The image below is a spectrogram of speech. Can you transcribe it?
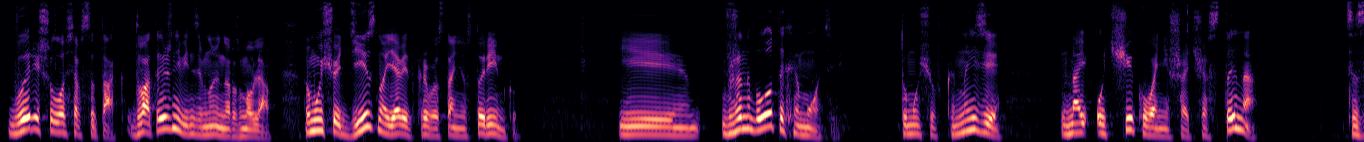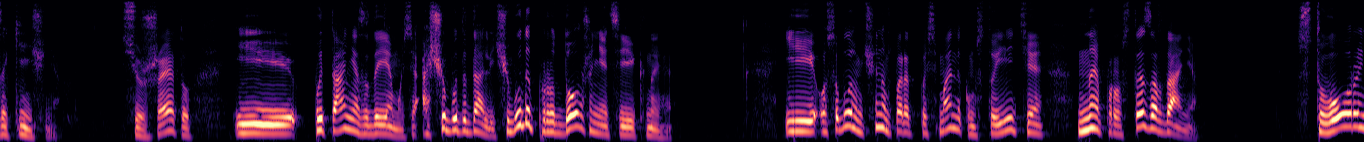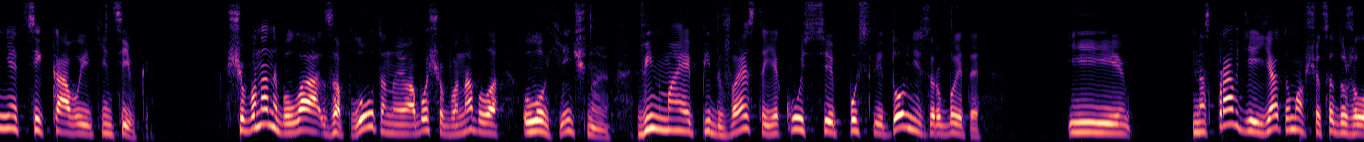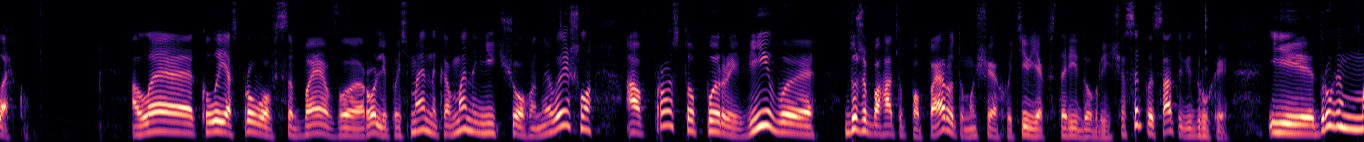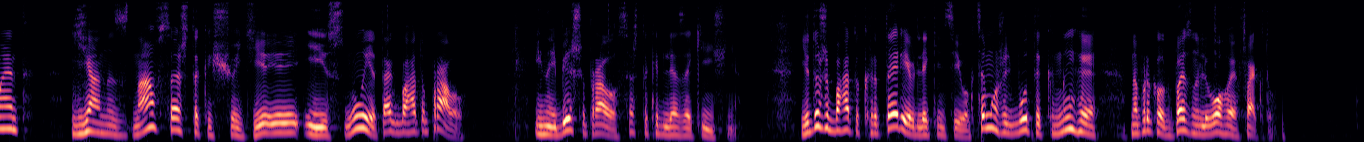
вирішилося все так. Два тижні він зі мною не розмовляв, тому що дійсно я відкрив останню сторінку. І вже не було тих емоцій, тому що в книзі найочікуваніша частина це закінчення сюжету. І питання задаємося: а що буде далі? Чи буде продовження цієї книги? І особливим чином перед письменником стоїть непросте завдання створення цікавої кінцівки. Щоб вона не була заплутаною або щоб вона була логічною. Він має підвести якусь послідовність зробити. І насправді я думав, що це дуже легко. Але коли я спробував себе в ролі письменника, в мене нічого не вийшло, а просто перевів е, дуже багато паперу, тому що я хотів, як в старі добрі часи, писати від руки. І другий момент, я не знав все ж таки, що є і існує так багато правил. І найбільше правил все ж таки для закінчення. Є дуже багато критеріїв для кінцівок. Це можуть бути книги, наприклад, без нульового ефекту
